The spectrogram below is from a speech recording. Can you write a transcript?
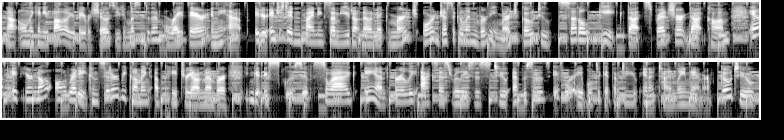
Not only can you follow your favorite shows, you can listen to them right there in the app. If you're interested in finding some You Don't Know Nick merch or Jessica Lynn Verdi merch, go to subtlegeek.spreadshirt.com. And if you're not already, consider becoming a Patreon member. You can get exclusive swag and early access releases to episodes if we're able to get them to you in a timely manner. Go to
